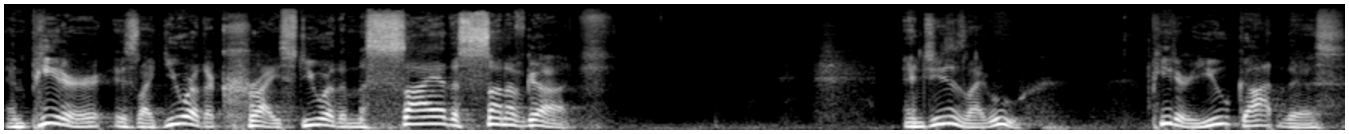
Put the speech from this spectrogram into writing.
And Peter is like, You are the Christ, you are the Messiah, the Son of God. And Jesus is like, Ooh, Peter, you got this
